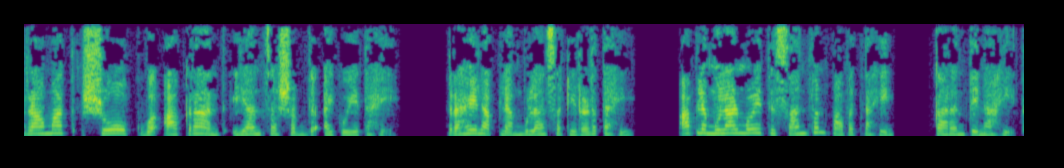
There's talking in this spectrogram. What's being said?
रामात शोक व आक्रांत यांचा शब्द ऐकू येत आहे. राहेल आपल्या मुलांसाठी रडत आहे. आपल्या मुलांमुळे ते सांत्वन पावत नाही कारण ते नाहीत.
